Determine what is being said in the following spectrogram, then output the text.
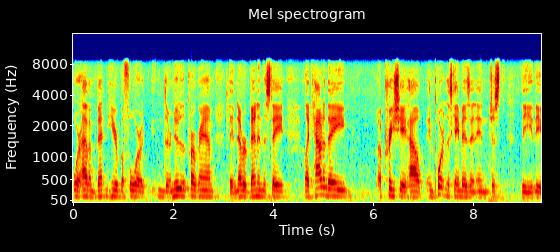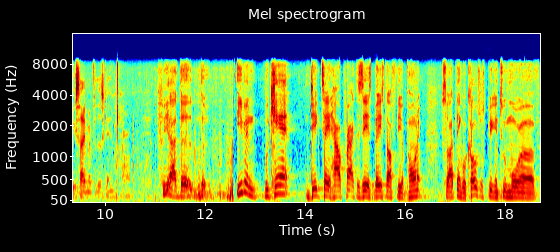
or haven't been here before, they're new to the program, they've never been in the state, like how do they appreciate how important this game is and, and just the, the excitement for this game? Yeah, the, the even we can't dictate how practice is based off the opponent. So I think what coach was speaking to more of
